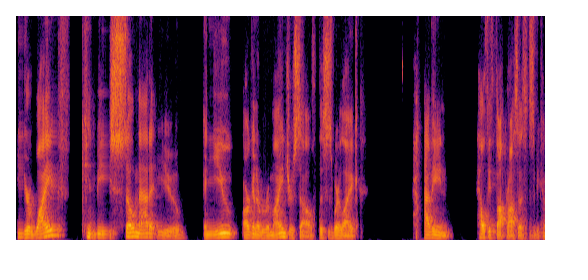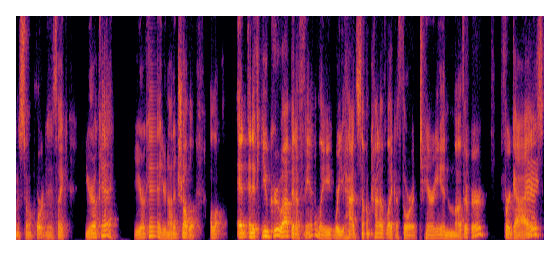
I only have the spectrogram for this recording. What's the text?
your wife can be so mad at you, and you are going to remind yourself. This is where like having healthy thought processes becomes so important. It's like, you're okay. You're okay. You're not in trouble. A lot, and, and if you grew up in a family where you had some kind of like authoritarian mother for guys,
